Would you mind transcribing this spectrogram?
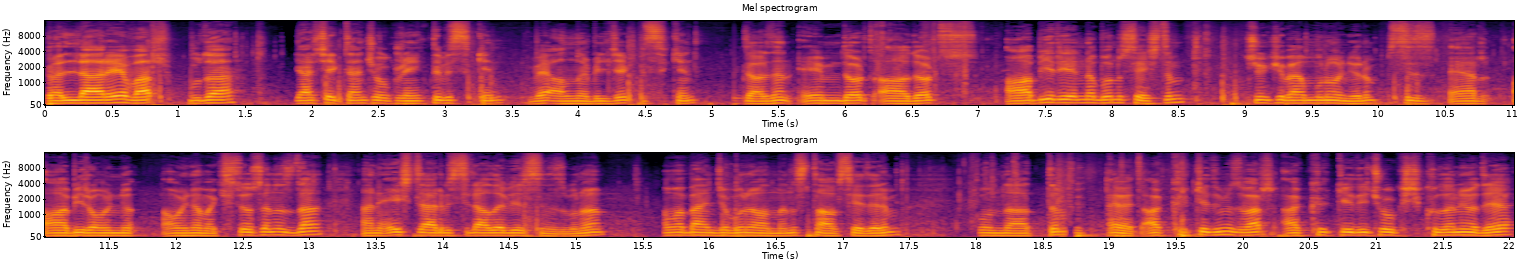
Gallare var. Bu da gerçekten çok renkli bir skin ve alınabilecek bir skin. Tüfeklerden M4 A4 A1 yerine bunu seçtim. Çünkü ben bunu oynuyorum. Siz eğer A1 oyunu oynamak istiyorsanız da hani eşdeğer bir silah alabilirsiniz bunu. Ama bence bunu almanızı tavsiye ederim. Bunu da attım. Evet AK-47'miz var. AK-47'yi çok kişi kullanıyor diye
